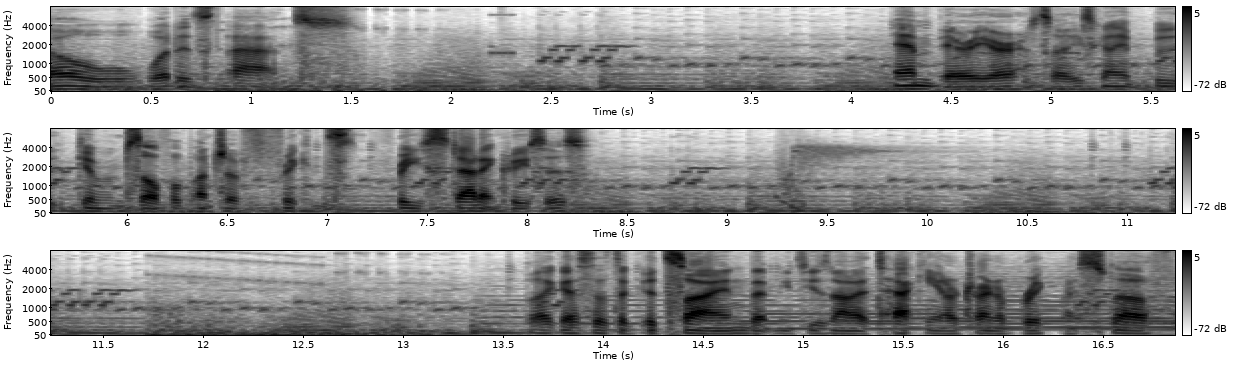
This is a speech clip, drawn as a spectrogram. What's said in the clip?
Oh, what is that? M barrier, so he's gonna give himself a bunch of freaking free stat increases. But I guess that's a good sign. That means he's not attacking or trying to break my stuff.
